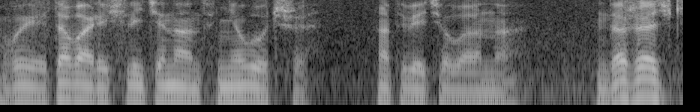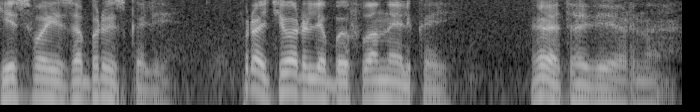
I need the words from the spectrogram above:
«Вы, товарищ лейтенант, не лучше», — ответила она. «Даже очки свои забрызгали. Протерли бы фланелькой». «Это верно.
